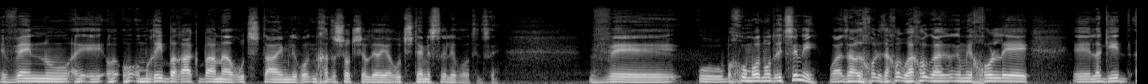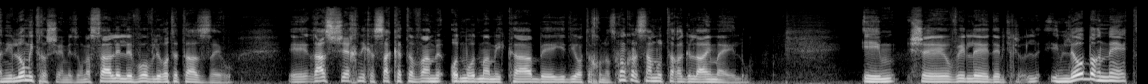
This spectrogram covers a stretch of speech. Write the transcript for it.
הבאנו, אה, אה, עמרי ברק בא מערוץ 2, לראות, מחדשות של ערוץ 12 לראות את זה. והוא בחור מאוד מאוד רציני. הוא היה יכול, יכול, הוא יכול, היה גם יכול אה, אה, להגיד, אני לא מתרשם מזה, הוא נסע ללבוב לראות את הזהו. אה, רז שכניק עשה כתבה מאוד מאוד מעמיקה בידיעות אחרונות. אז קודם כל שמנו את הרגליים האלו. עם, שהוביל לדבי תקשורת. עם לאו ברנט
